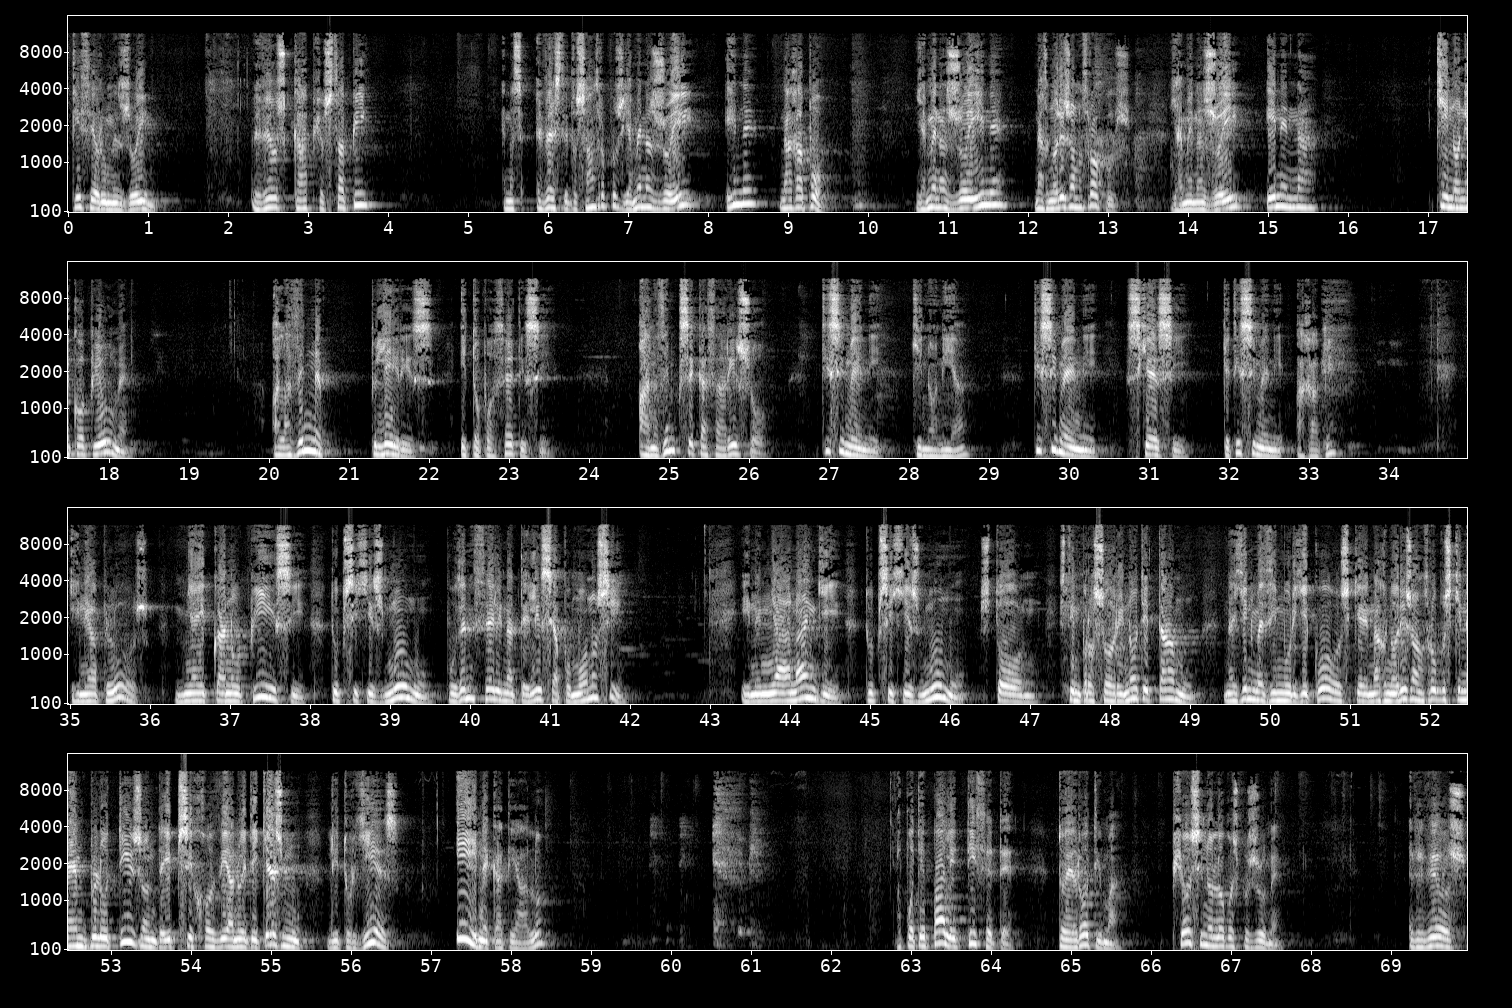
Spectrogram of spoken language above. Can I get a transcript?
Τι θεωρούμε ζωή. Βεβαίως κάποιος θα πει ένας ευαίσθητος άνθρωπος για μένα ζωή είναι να αγαπώ. Για μένα ζωή είναι να γνωρίζω ανθρώπους. Για μένα ζωή είναι να κοινωνικοποιούμε. Αλλά δεν είναι πλήρης η τοποθέτηση. Αν δεν ξεκαθαρίσω τι σημαίνει κοινωνία τι σημαίνει σχέση και τι σημαίνει αγάπη είναι απλώς μια ικανοποίηση του ψυχισμού μου που δεν θέλει να τελείσει απομόνωση είναι μια ανάγκη του ψυχισμού μου στον, στην προσωρινότητά μου να γίνουμε δημιουργικός και να γνωρίζω ανθρώπους και να εμπλουτίζονται οι ψυχοδιανοητικές μου λειτουργίες ή είναι κάτι άλλο. Οπότε πάλι τίθεται το ερώτημα ποιος είναι ο λόγος που ζούμε. Βεβαίως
